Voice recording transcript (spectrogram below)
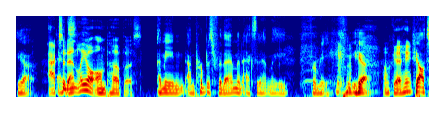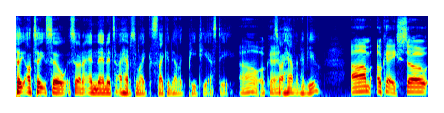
Yeah, Accidentally or on purpose? I mean, on purpose for them and accidentally for me. yeah. Okay. Yeah, I'll tell you. I'll tell you. So, so, and then it's I have some like psychedelic PTSD. Oh, okay. So I haven't. Have you? Um. Okay. So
